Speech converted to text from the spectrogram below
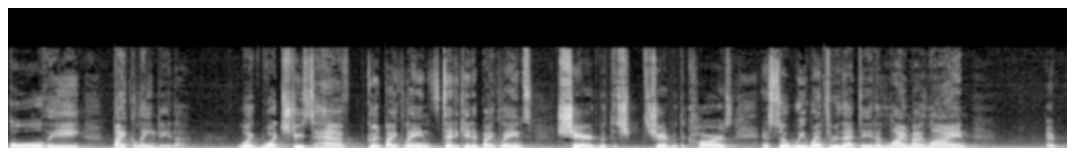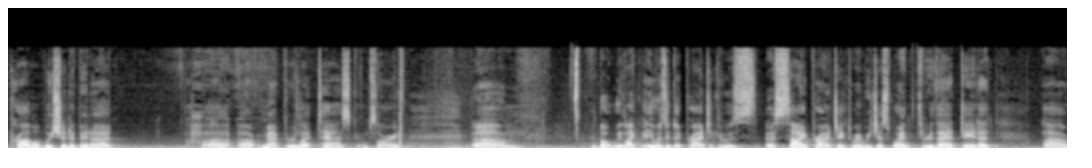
all the bike lane data like what streets have good bike lanes, dedicated bike lanes, shared with the shared with the cars, and so we went through that data line by line. It probably should have been a, a, a MapRoulette task. I'm sorry, um, but we like it was a good project. It was a side project where we just went through that data uh,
